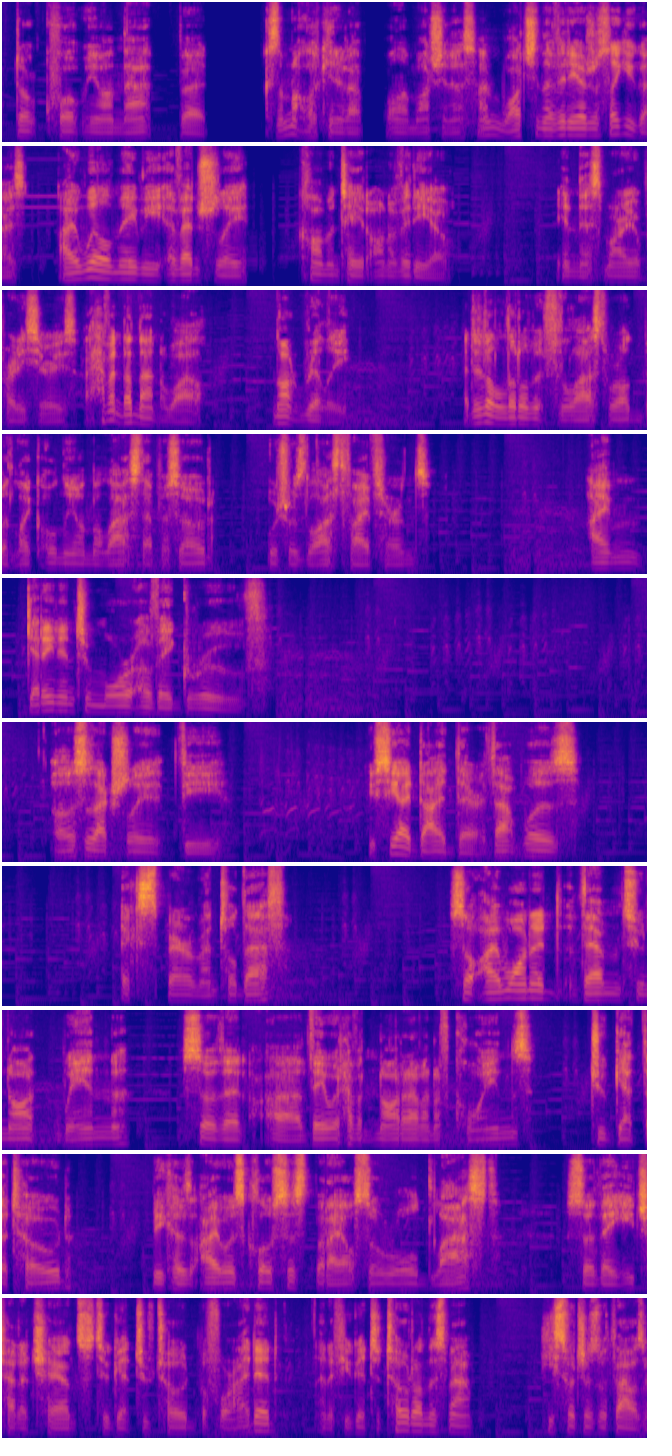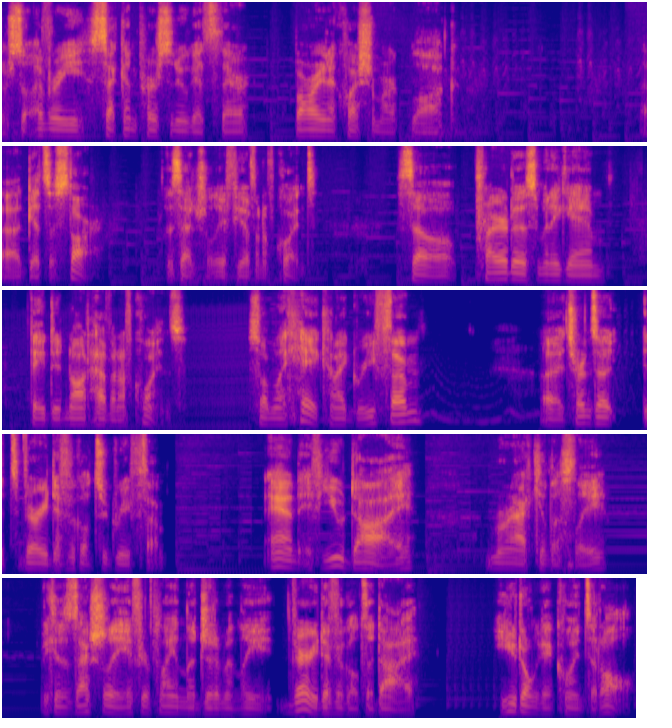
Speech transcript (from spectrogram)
Don't quote me on that, but because I'm not looking it up while I'm watching this. I'm watching the video just like you guys. I will maybe eventually commentate on a video in this Mario Party series. I haven't done that in a while. Not really. I did a little bit for the last world, but like only on the last episode, which was the last five turns. I'm getting into more of a groove. Oh, this is actually the... You see I died there. That was experimental death. So I wanted them to not win so that uh, they would have not have enough coins to get the toad because I was closest, but I also rolled last. So they each had a chance to get to Toad before I did. And if you get to Toad on this map, he switches with Bowser. So every second person who gets there, barring a question mark block, uh, gets a star essentially, if you have enough coins. So prior to this minigame, they did not have enough coins. So I'm like, hey, can I grief them? Uh, it turns out it's very difficult to grief them. And if you die, miraculously, because it's actually, if you're playing legitimately, very difficult to die, you don't get coins at all.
